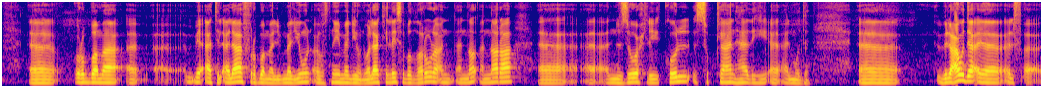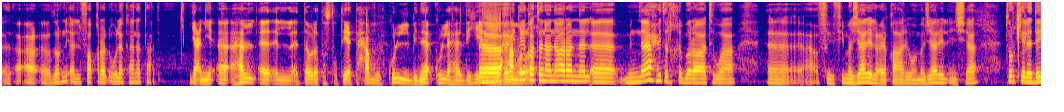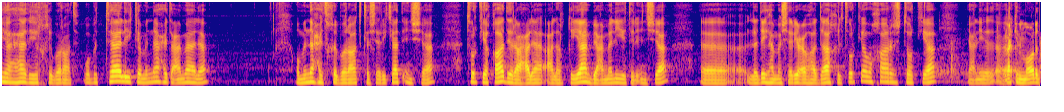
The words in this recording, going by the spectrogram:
آه، ربما آه، آه، مئات الآلاف ربما مليون أو اثنين مليون. ولكن ليس بالضرورة أن نرى آه، آه، النزوح لكل سكان هذه آه، المدن. آه، بالعودة آه، الف- آه، أعذرني الفقرة الأولى كانت يعني آه، هل آه، الدولة تستطيع تحمل كل بناء كل هذه آه، حقيقة؟ أنا أرى أن آه، من ناحية الخبرات و آه، في مجال العقار ومجال الإنشاء تركيا لديها هذه الخبرات وبالتالي كمن ناحية عمالة ومن ناحية خبرات كشركات إنشاء تركيا قادرة على على القيام بعملية الإنشاء آه، آه، لديها مشاريعها داخل تركيا وخارج تركيا. يعني آه، لكن الموارد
